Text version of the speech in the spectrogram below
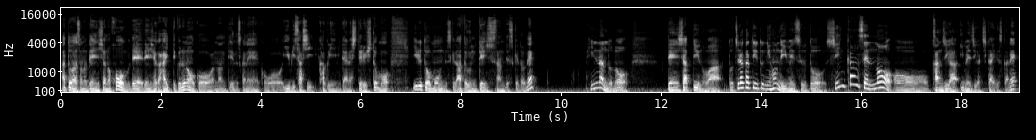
あとはその電車のホームで電車が入ってくるのをこう何て言うんですかねこう指差し確認みたいなしてる人もいると思うんですけどあと運転手さんですけどねフィンランドの電車っていうのはどちらかというと日本でイメージすると新幹線の感じがイメージが近いですかね。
